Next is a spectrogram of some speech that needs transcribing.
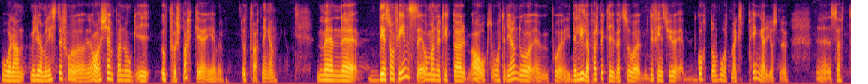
våran miljöminister får ja, kämpa nog i uppförsbacke är väl uppfattningen. Men eh, det som finns eh, om man nu tittar, ja och återigen då eh, på det lilla perspektivet så det finns ju gott om våtmarkspengar just nu. Så att,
